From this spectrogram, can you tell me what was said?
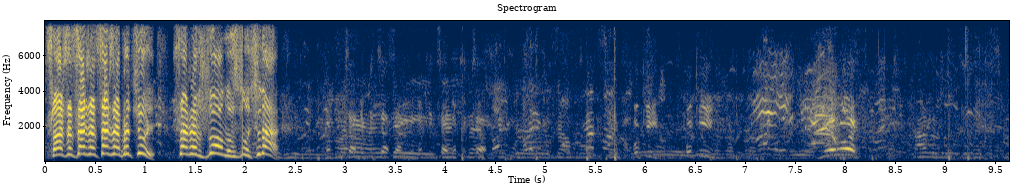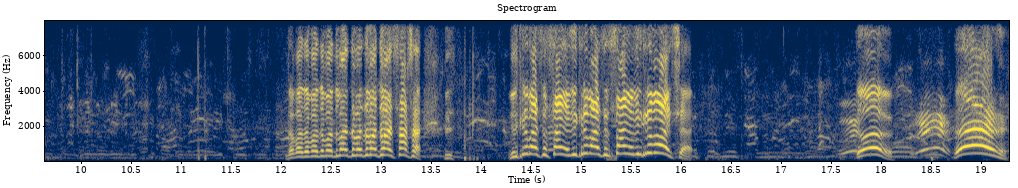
Саша, Саша, Саша, працюй! Саша, в зону, в зону, сюди! Спокій, спокій. Є Ростик! Давай, давай, давай, давай, давай, давай, давай, Саша! Відкривайся, Саня, відкривайся, Саня, відкривайся! Е! Рев! Е!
